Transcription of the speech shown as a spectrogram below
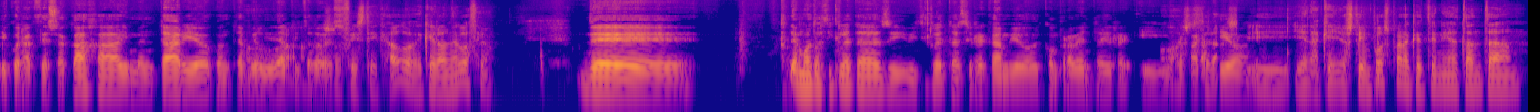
y con acceso a caja, inventario, contabilidad y todo eso. ¿Sofisticado? ¿De qué era el negocio? De, de motocicletas y bicicletas y recambio y compraventa y, y reparación. ¿Y, en aquellos tiempos para qué tenía tanta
